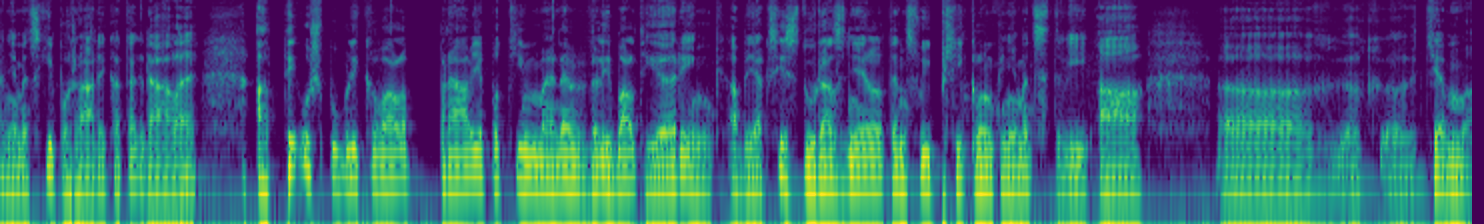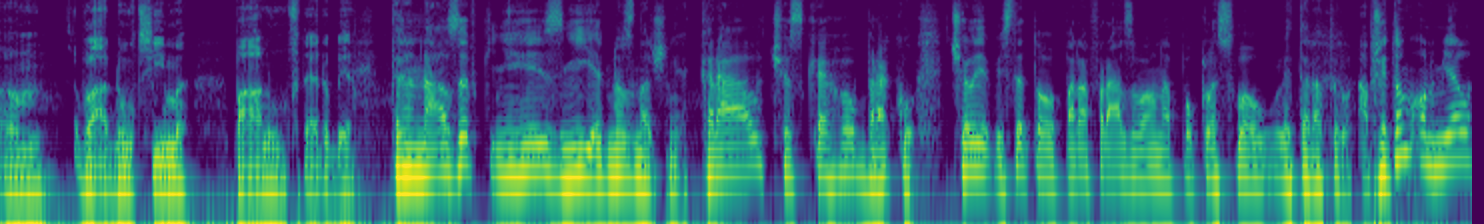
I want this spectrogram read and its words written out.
německý pořádek a tak dále a ty už publikoval právě pod tím jménem Willibald Jöring, aby jaksi zdůraznil ten svůj příklon k němectví a uh, k těm vládnoucím pánům v té době. Ten název knihy zní jednoznačně. Král českého braku. Čili vy jste to parafrázoval na pokleslou literaturu. A přitom on měl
